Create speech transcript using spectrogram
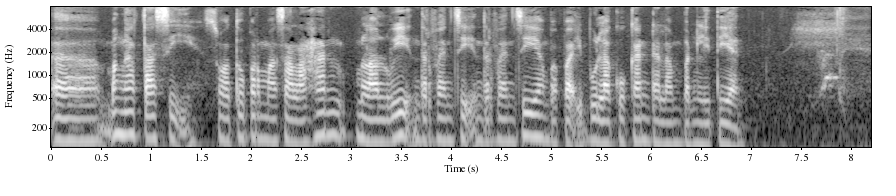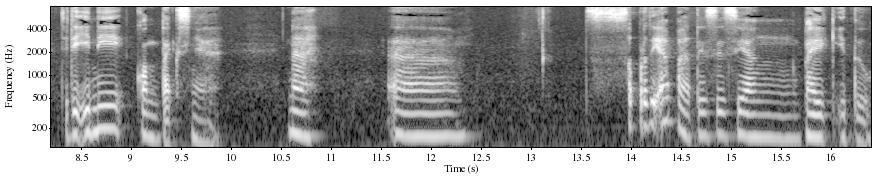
uh, mengatasi suatu permasalahan melalui intervensi-intervensi yang Bapak Ibu lakukan dalam penelitian. Jadi ini konteksnya. Nah, uh, seperti apa tesis yang baik itu?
